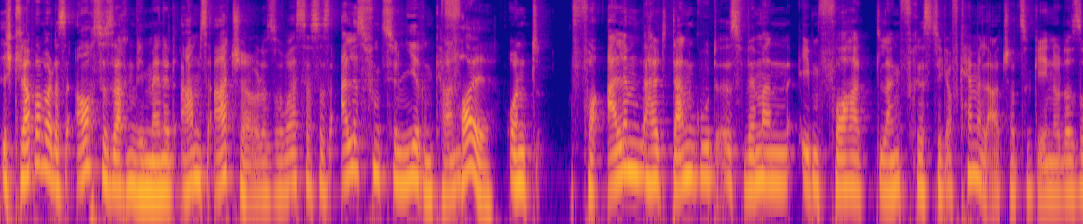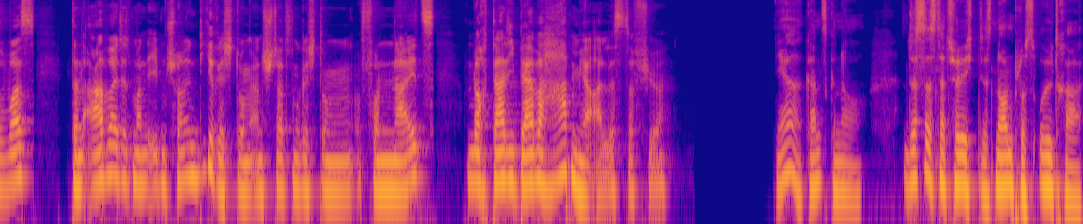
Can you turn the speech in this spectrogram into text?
ich glaube aber, dass auch so Sachen wie Man at Arms Archer oder sowas, dass das alles funktionieren kann. Voll. Und vor allem halt dann gut ist, wenn man eben vorhat, langfristig auf Camel Archer zu gehen oder sowas. Dann arbeitet man eben schon in die Richtung, anstatt in Richtung von Knights. Und auch da, die Berber haben ja alles dafür. Ja, ganz genau. Das ist natürlich das Nonplusultra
